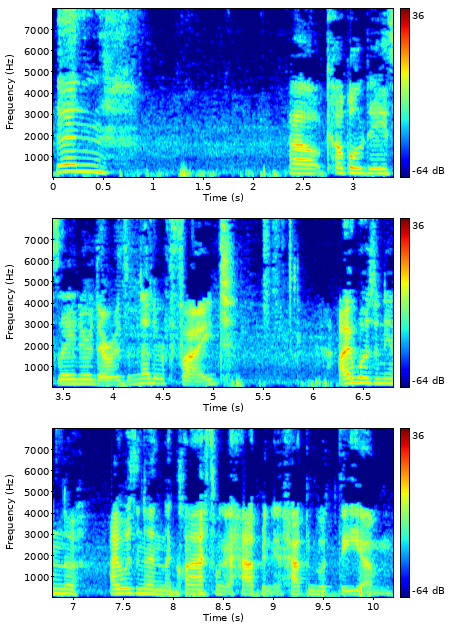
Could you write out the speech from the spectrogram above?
Then, about a couple of days later, there was another fight. I wasn't in the I wasn't in the class when it happened. It happened with the um.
